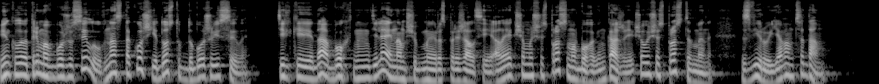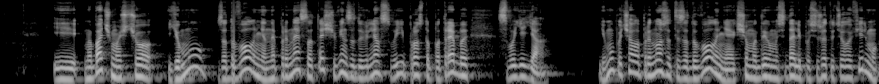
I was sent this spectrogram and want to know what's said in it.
він, коли отримав Божу силу, в нас також є доступ до Божої сили. Тільки да, Бог не наділяє нам, щоб ми розпоряджалися. Але якщо ми щось просимо в Бога, Він каже: якщо ви щось просите в мене з вірою, я вам це дам. І ми бачимо, що йому задоволення не принесло те, що він задовільняв свої просто потреби, своє я. Йому почало приносити задоволення, якщо ми дивимося далі по сюжету цього фільму,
